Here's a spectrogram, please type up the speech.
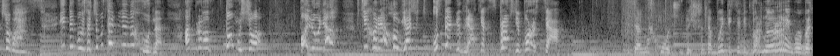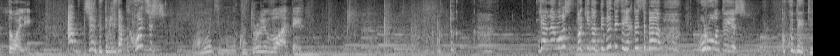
Ти харчувалася. І бойся, чому це мене не худне? А справа в тому, що Олюня втіхоряхом м'ячить усе підряд, як справжнє порося. Я не хочу більше давитися відварною рибою без солі. А в джинси ти влізати хочеш? Годі мене контролювати. Я не можу спокійно дивитися, як ти себе уродуєш. А куди ти?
